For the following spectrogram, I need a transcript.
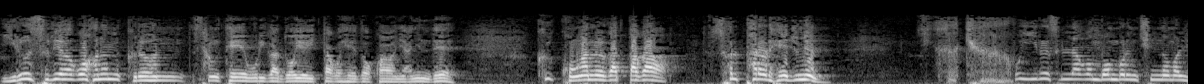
일어서려고 하는 그런 상태에 우리가 놓여 있다고 해도 과언이 아닌데 그 공안을 갖다가 설파를 해주면 겨우 일어서려고 몸부림 친 놈을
